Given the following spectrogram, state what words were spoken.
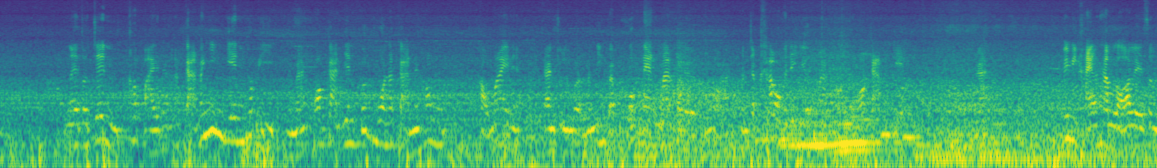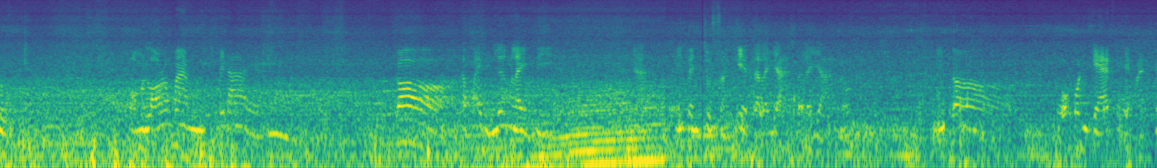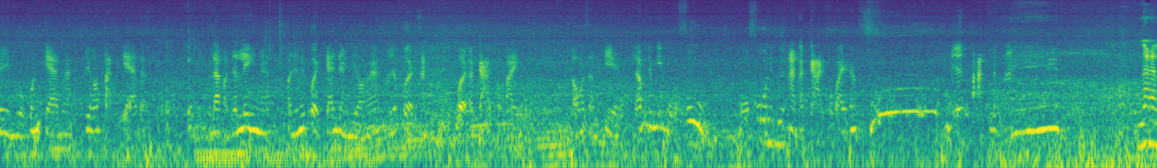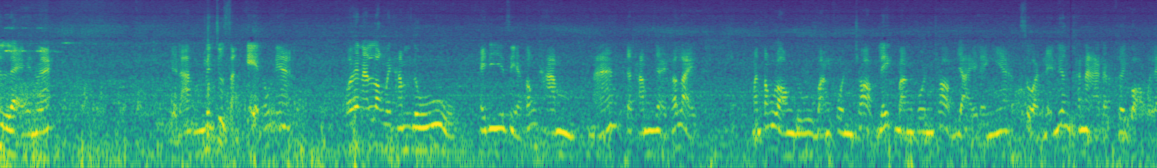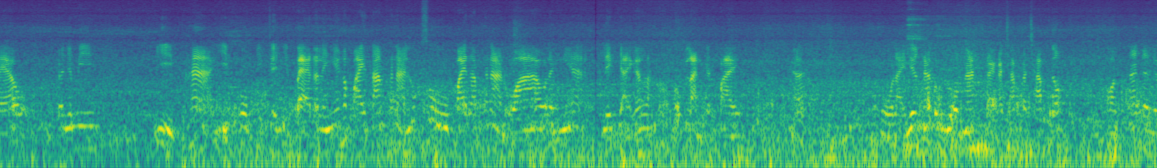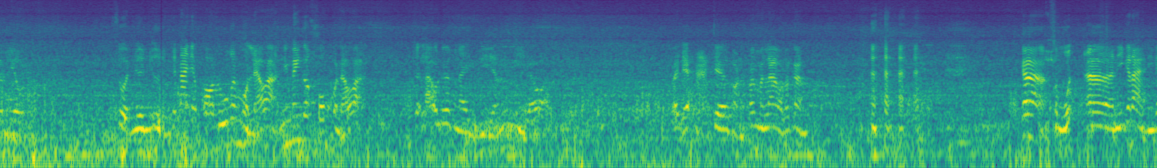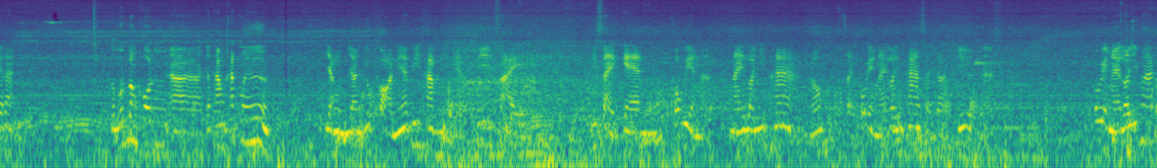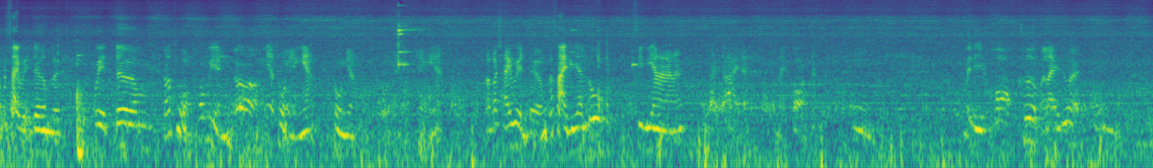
ไนโตรเจนเข้าไปนะอากาศมันยิ่งเย็นเข้าไปอีกเห็นไหมพออากาศเย็นปุ๊บมวลอากาศในห้องเผาไหม้เนี่ยการจุลระเบิดมันยิ่งแบบควบแน่นมากเดิมผมบอกมันจะเข้าไปได้เยอะมากเพราะอากาศมันเย็นนะไม่มีใครเขาทำร้อนเลยสรุปพอมันร้อนมากๆมันไม่ได้อะก็จะไปถึงเรื่องอะไรอีกดีนะนี่เป็นจุดสังเกตแต่ละอย่างแต่ละอย่างเนาะนี่ก็ หัวพ่นแก๊สเห็นไหมเคยเห็นหัวพ่นแก๊สไหมที่เขาตัดแก๊สอะเวลาเขาจะเร่งนะเขาจะไม่เปิดแก๊สอย่างเดียวนะเขาจะเปิดอัดเปิดอากาศเข้าไปลองมาสังเกตแล้วมันจะมีหัวฟู่หัวฟู่นี่คืออัดอากาศเข้าไปนะฟู่เนี่ยตัดเลยนั่นแหละเห็นไหมเห็นนะมันเป็นจุดสังเกตพวกเนี้ยเพราะฉะนั้นลองไปทำดูไอดีเสียต้องทำนะ จะทำใหญ่เท่าไหร่ มันต้องลองดูบางคนชอบเล็กบางคนชอบใหญ่อะไรเงี้ย ส่วนในเรื่องขนาดเคยบอกไปแล้ว ก็จะมียี่ห้ายี่หกยี่เจ็ดยี่แปดอะไรเงี้ยก็ไปตามขนาดลูกสูบไปตามขนาดวาวอะไรเงี้ยเล็กใหญ่ก็หลั่นกันไปนะโหหลายเรื่องนะรวมๆนะ แต่กระชับกระชับเนาะพอน่าจะเร็วๆ ส่วนอื่นๆก็น่าจะพอรู้กันหมดแล้วอะนี่แม่งก็ครบหมดแล้วอะจะเล่าเรื่องอะไรอยู่ดีไม่มีแล้วอะไปเดี๋ยวหาเจอก่อนค่อยมาเล่าแล้วกัน ก็สมมติเอออันนี้ก็ได้อันนี้ก็ได้ สมมติบางคนอ่าจะทำคัดมือ อย่างอย่างยุคก่อนเนี้ยพี่ทำอย่างเงี้ยพี่ใส่พี่ใส่แกนข้อเวี่ยงอะในร้อยยี่ห้าเนาะใส่ข้อเวี่ยงในร้อยยี่ห้าใส่กระดาษยืดนะข้อเวี่ยงในร้อยยี่ห้าก็ไปใส่เวทเดิมเลย เวทเดิมก็ถ่วงข้อเวี่ยงก็เนี่ยถ่วงอย่างเงี้ยถ่วงอย่างอย่างเงี้ยแล้วก็ใช้เวทเดิมก็ใส่เบียร์ลูก CBR นะ ใส่ได้นะสมัยก่อนนะอืม ไม่ไดีข้อเคลือบอะไรด้วย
